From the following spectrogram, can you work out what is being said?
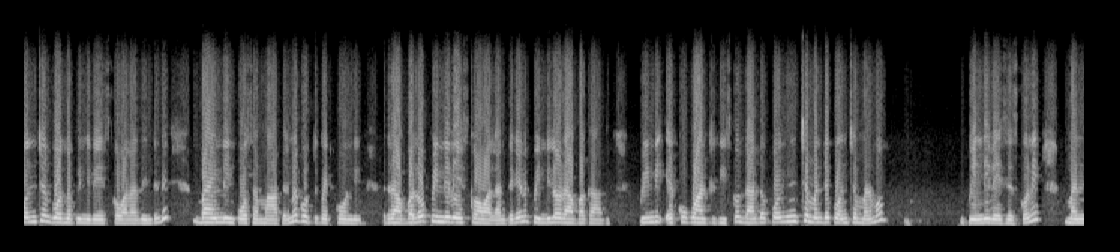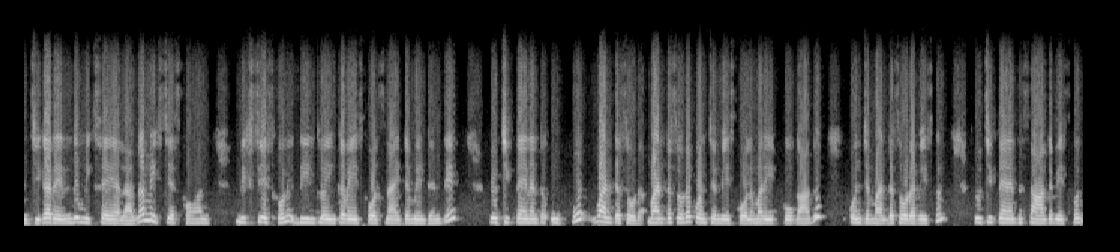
కొంచెం గోధుమ పిండి వేసుకోవాలి అది ఏంటంటే బైండింగ్ కోసం మాత్రమే గుర్తుపెట్టుకోండి. రవ్వలో పిండి వేసుకోవాలి అంతేగాని పిండిలో రవ్వ కాదు. పిండి ఎక్కువ క్వాంటిటీ తీసుకొని దాంట్లో కొంచెం అంటే కొంచెం మనము పిండి వేసేసుకొని మంచిగా రెండు మిక్స్ అయ్యేలాగా మిక్స్ చేసుకోవాలి. మిక్స్ చేసుకొని దీంట్లో ఇంకా వేసుకోవాల్సిన ఐటమ్ ఏంటంటే రుచికి తగినంత ఉప్పు వంట సోడా. వంట సోడా కొంచెం వేసుకోవాలి. మరి ఎక్కువ కాదు కొంచెం వంట సోడా వేసుకొని రుచికి తగినంత సాల్ట్ వేసుకొని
